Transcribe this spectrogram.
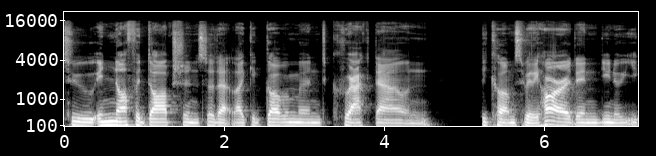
to enough adoption so that like a government crackdown becomes really hard and, you know, you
